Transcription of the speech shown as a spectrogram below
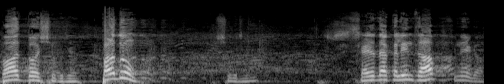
बहुत बहुत शुक्रिया। पढ़ दूँ? शुक्रिया। शहदा कलीम साहब सुनेगा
